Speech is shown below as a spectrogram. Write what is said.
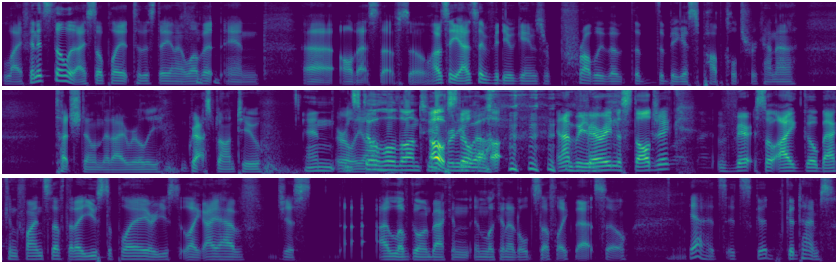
life. And it still is. I still play it to this day and I love it and uh, all that stuff. So I would say yeah, I'd say video games are probably the the, the biggest pop culture kind of touchstone that I really grasped onto. And, and Early still on. hold on to Oh, pretty still, well. And I'm very nostalgic. Very so I go back and find stuff that I used to play or used to like I have just I love going back and, and looking at old stuff like that. So yeah, it's it's good. Good times.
